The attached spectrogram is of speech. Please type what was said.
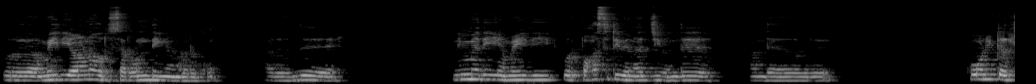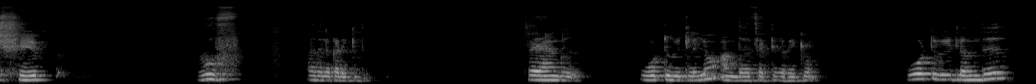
ஒரு அமைதியான ஒரு சரௌண்டிங் அங்கே இருக்கும். அது வந்து நிம்மதி அமைதி ஒரு பாசிட்டிவ் எனர்ஜி வந்து அந்த ஒரு கோனிக்கல் ஷேப் ரூஃப் அதில் கிடைக்குது. ட்ரையாங்கிள் ஓட்டு வீட்லேயும் அந்த எஃபெக்ட் கிடைக்கும். ஓட்டு வீட்டில் வந்து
